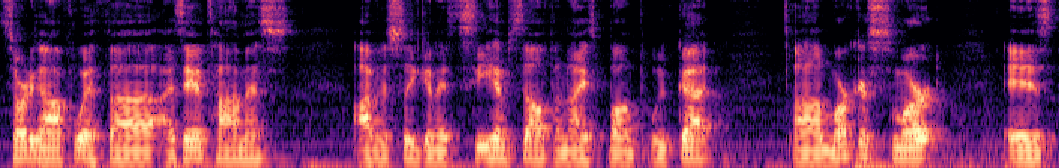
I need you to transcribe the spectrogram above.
Starting off with uh, Isaiah Thomas, obviously going to see himself a nice bump. We've got uh, Marcus Smart is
